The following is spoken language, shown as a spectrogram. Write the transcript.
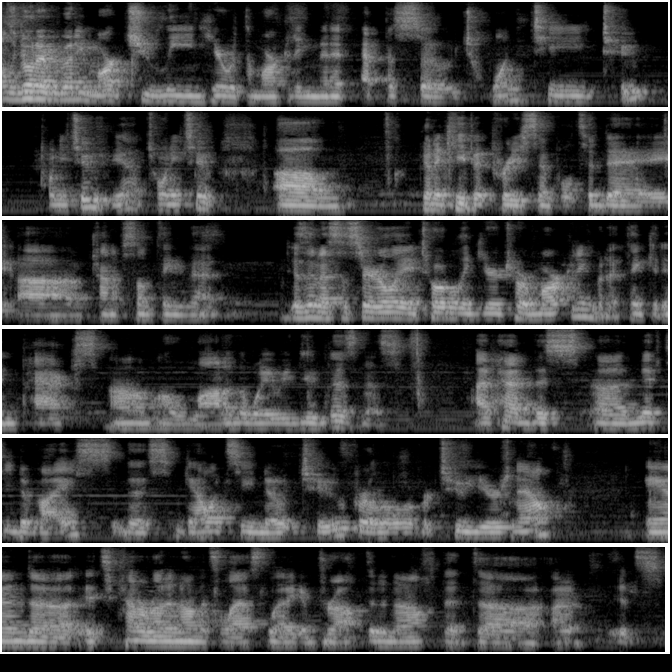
How's it going, everybody? Mark Juleen here with the Marketing Minute, episode 22. 22, yeah, 22. Um, I'm going to keep it pretty simple today. Uh, kind of something that isn't necessarily totally geared toward marketing, but I think it impacts um, a lot of the way we do business. I've had this uh, nifty device, this Galaxy Note 2, for a little over two years now, and uh, it's kind of running on its last leg. I've dropped it enough that uh, I, it's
